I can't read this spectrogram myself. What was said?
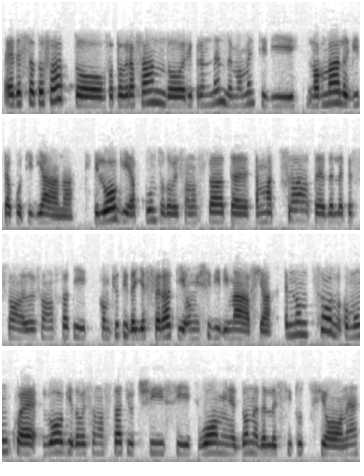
ed è stato fatto fotografando e riprendendo i momenti di normale vita quotidiana i luoghi appunto dove sono state ammazzate delle persone, dove sono stati compiuti degli efferati omicidi di mafia. E non solo comunque luoghi dove sono stati uccisi uomini e donne dell'istituzione,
